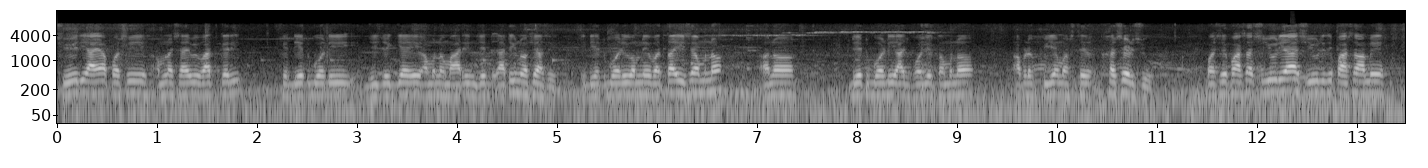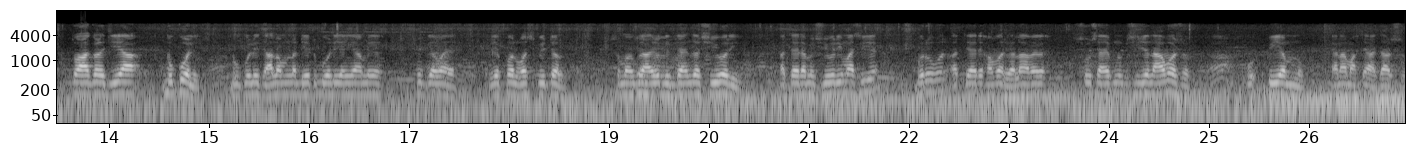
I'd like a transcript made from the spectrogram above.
શિયોરી આવ્યા પછી અમને સાહેબે વાત કરી કે ડેડ બોડી જે જગ્યાએ અમને મારીને જે દાટી નાખ્યા છે, એ ડેડ બોડી અમને બતાવી છે અમને. અને ડેડ બોડી આજ પહોંચે તમને આપણે પીએમ હસ્તે ખસેડશું. પછી પાછા શિયુરી આવ્યા, શિયુરીથી પાછા અમે તો આગળ જ્યાં બુકોલી. બુકોલી ચાલો અમને ડેડ બોડી અહીંયા અમે, શું કહેવાય રેફર હોસ્પિટલ સમગ્ર આરોગ્ય કેન્દ્ર શિયોરી. અત્યારે અમે શિયોરીમાં છીએ, બરાબર? અત્યારે ખબર વહેલા હવે શું સાહેબનું ડિસિઝન આવે છે? પીએમનું એના માટે આધાર છે.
